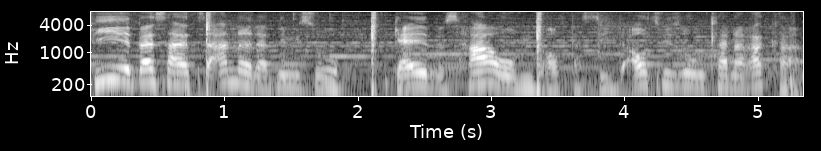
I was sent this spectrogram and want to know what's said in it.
viel besser als der andere. Der hat nämlich so gelbes Haar oben drauf. Das sieht aus wie so ein kleiner Racker.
